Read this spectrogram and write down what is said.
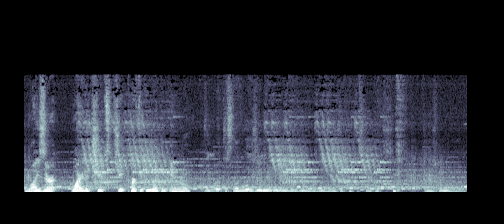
Why is there? Why are the chips shaped perfectly like an arrow? The thing with this level is you never really do do levels unless you cut the circuits. There's no levels.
